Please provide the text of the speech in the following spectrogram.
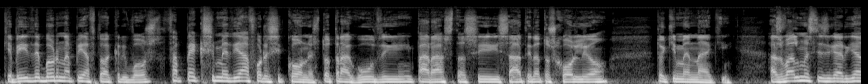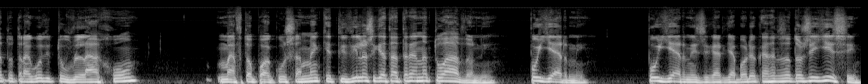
Και επειδή δεν μπορεί να πει αυτό ακριβώς, θα παίξει με διάφορες εικόνες. Το τραγούδι, η παράσταση, η σάτυρα, το σχόλιο το κειμενάκι. Α βάλουμε στη ζυγαριά το τραγούδι του Βλάχου, με αυτό που ακούσαμε, και τη δήλωση για τα τρένα του Άδωνη. Πού γέρνει; Πού γέρνει η ζυγαριά, μπορεί ο καθένας να το ζυγίσει.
